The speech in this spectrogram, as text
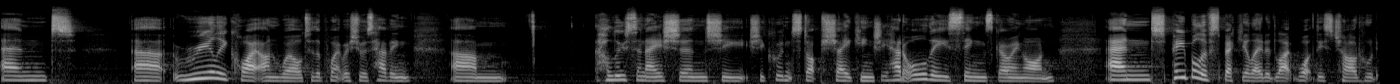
and uh, really quite unwell to the point where she was having um, hallucinations. She, she couldn't stop shaking. She had all these things going on. And people have speculated like what this childhood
